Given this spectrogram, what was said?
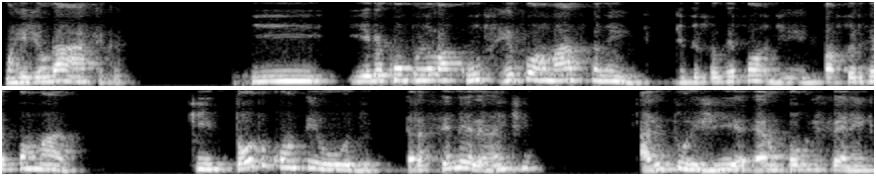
uma região da África. E, e ele acompanhou lá cultos reformados também, de pessoas de pastores reformados. Que todo o conteúdo era semelhante, a liturgia era um pouco diferente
